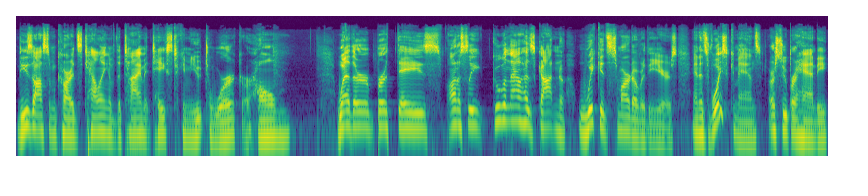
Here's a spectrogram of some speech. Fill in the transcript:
these awesome cards telling of the time it takes to commute to work or home, weather, birthdays. Honestly, Google Now has gotten wicked smart over the years, and its voice commands are super handy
